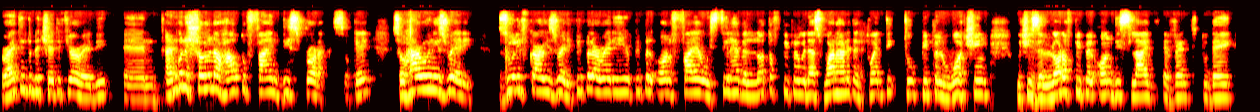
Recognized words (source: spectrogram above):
write into the chat if you're ready. And I'm going to show you now how to find these products. Okay, so Harun is ready. Zulifkar is ready. People are ready here. People on fire. We still have a lot of people with us. 122 people watching, which is a lot of people on this live event today.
